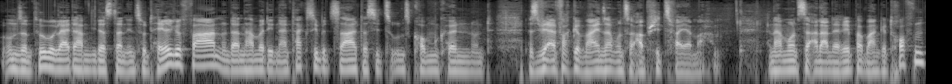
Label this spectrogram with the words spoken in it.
Und unserem Tourbegleiter haben die das dann ins Hotel gefahren und dann haben wir denen ein Taxi bezahlt, dass sie zu uns kommen können und dass wir einfach gemeinsam unsere Abschiedsfeier machen. Dann haben wir uns da alle an der Reeperbahn getroffen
